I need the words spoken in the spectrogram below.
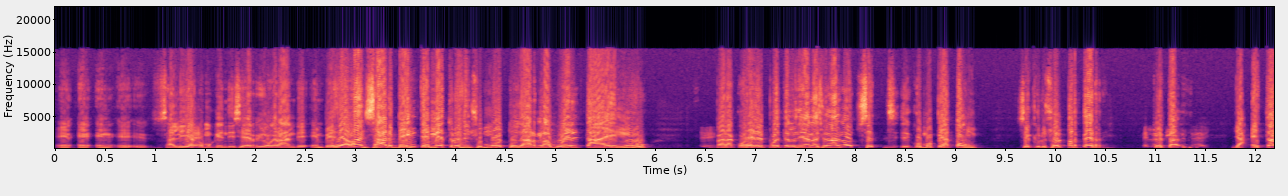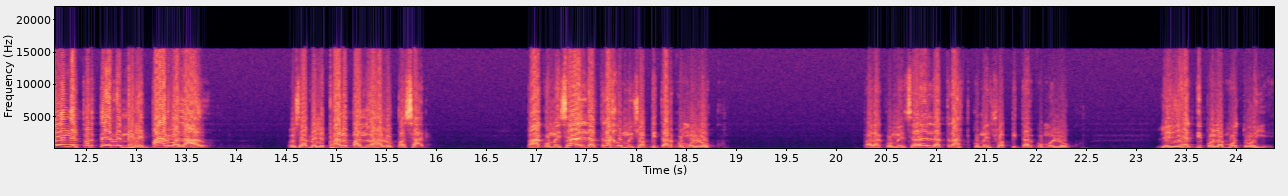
eh, salía como quien dice de Río Grande, en vez de avanzar 20 metros en su moto, dar la vuelta en U para coger el puente de la Unidad Nacional, no, como peatón, se cruzó el parterre. ya, estaba en el parterre, me le paro al lado. O sea, me le paro para no dejarlo pasar. Para comenzar, el de atrás comenzó a pitar como loco. Para comenzar, el de atrás comenzó a pitar como loco. Le dije al tipo de la moto, oye,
